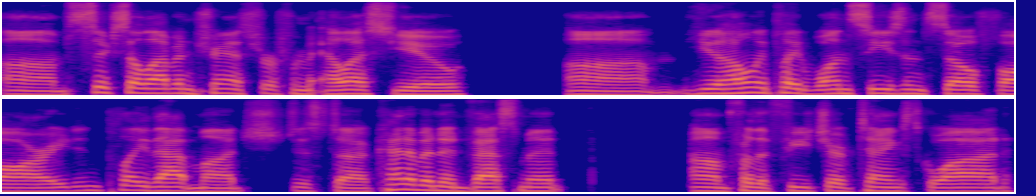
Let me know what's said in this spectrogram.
um, 6'11 transfer from LSU. Um, he only played one season so far. He didn't play that much, just uh, kind of an investment um, for the future of Tank Squad.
